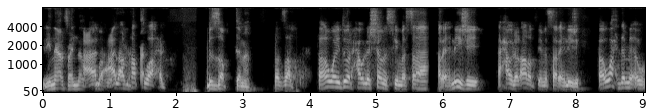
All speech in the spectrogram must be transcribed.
اللي نعرف إن على, على خط واحد. بالضبط تمام. بالضبط. فهو يدور حول الشمس في مسار إهليجي حول الأرض في مسار إهليجي. فواحدة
